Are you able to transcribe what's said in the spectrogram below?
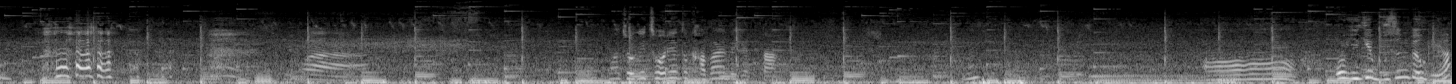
아 영상. 와. 와, 저기 절에도 가봐야 되겠다. 응? 아, 어, 이게 무슨 벽이야?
